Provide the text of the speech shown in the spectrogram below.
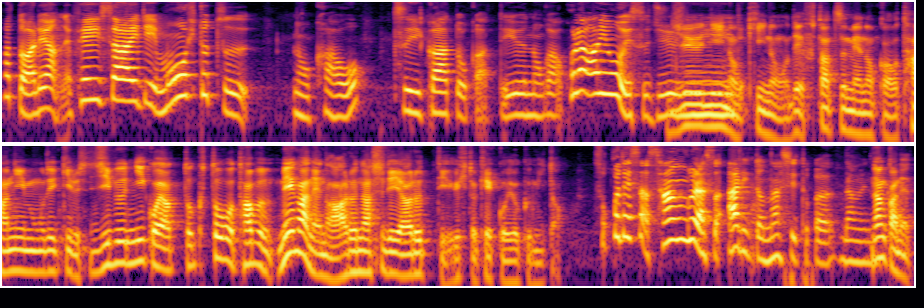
あとあれやんね。Face ID もう一つの顔追加とかっていうのがこれ iOS12 12ので機能で2つ目の顔他人もできるし自分2個やっとくと多分メガネのあるなしでやるっていう人結構よく見た。そこでさサングラスありとなしとかダメななんかね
